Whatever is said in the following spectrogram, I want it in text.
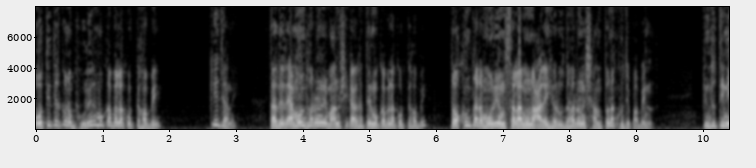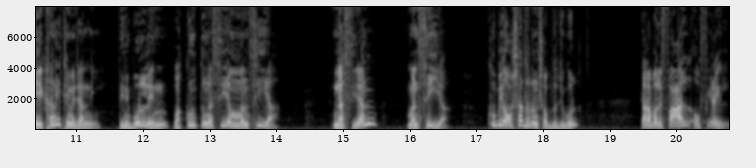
অতীতের কোনো ভুলের মোকাবেলা করতে হবে, কে জানে? তাদের এমন ধরনের মানসিক আঘাতের মোকাবেলা করতে হবে তখন তারা মরিয়ম সালামুন আলাইহার উদাহরণে সান্ত্বনা খুঁজে পাবেন। কিন্তু তিনি এখানেই থেমে যাননি। তিনি বললেন, ওয়াকুন্তু নাসিয়াম মানসিয়া। নাসিয়ান মানসিয়া। খুবই অসাধারণ শব্দ যুগল। তারা বলে, ফাল ও ফিয়েল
